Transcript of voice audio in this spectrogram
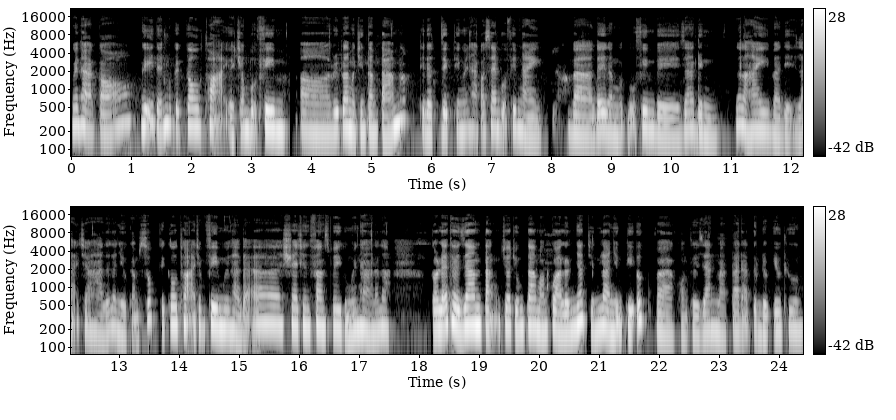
Nguyên Hà có nghĩ đến một cái câu thoại ở trong bộ phim uh, Reply 1988 đó. Thì đợt dịch thì Nguyên Hà có xem bộ phim này và đây là một bộ phim về gia đình rất là hay và để lại cho Hà rất là nhiều cảm xúc cái câu thoại trong phim Nguyên Hà đã share trên fanpage của Nguyên Hà đó là có lẽ thời gian tặng cho chúng ta món quà lớn nhất chính là những ký ức và khoảng thời gian mà ta đã từng được yêu thương.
